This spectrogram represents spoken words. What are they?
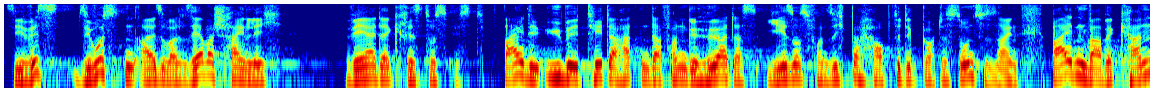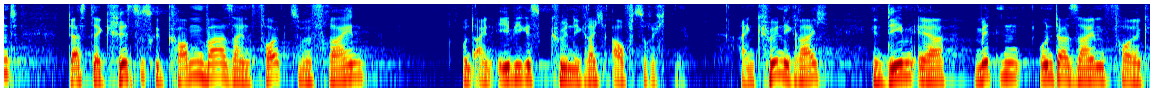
Sie, wiss, sie wussten also sehr wahrscheinlich, wer der Christus ist. Beide Übeltäter hatten davon gehört, dass Jesus von sich behauptete, Gottes Sohn zu sein. Beiden war bekannt, dass der Christus gekommen war, sein Volk zu befreien und ein ewiges Königreich aufzurichten. Ein Königreich, in dem er mitten unter seinem Volk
